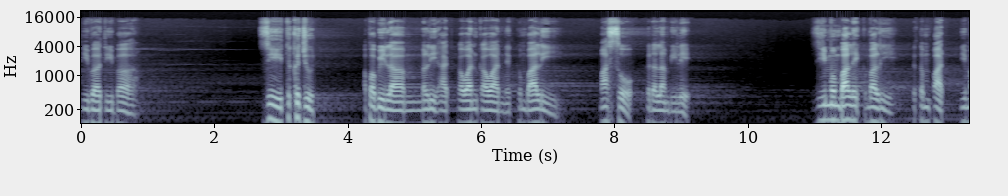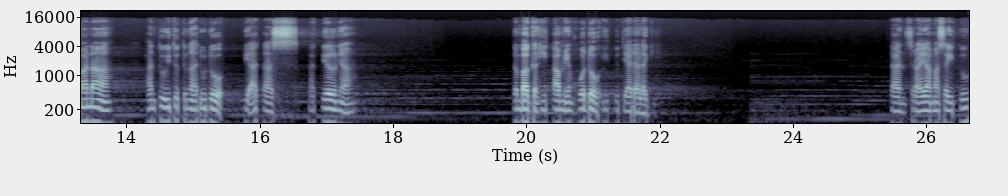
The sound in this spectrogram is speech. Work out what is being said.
Tiba-tiba Z terkejut apabila melihat kawan-kawannya kembali masuk ke dalam bilik. Z membalik kembali ke tempat di mana hantu itu tengah duduk di atas katilnya. Lembaga hitam yang hodoh itu tiada lagi. Dan seraya masa itu,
